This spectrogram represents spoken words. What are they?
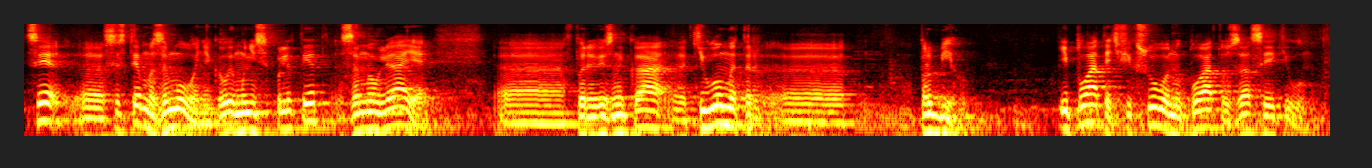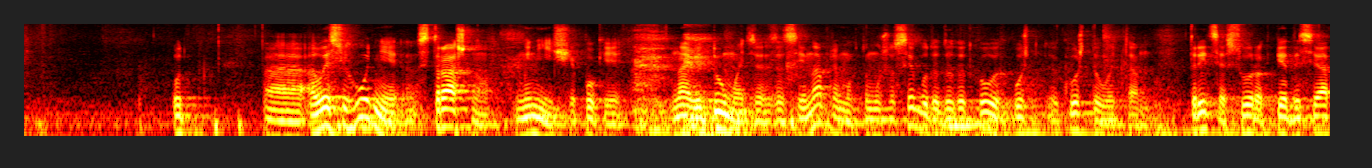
Це е, система замовлення, коли муніципалітет замовляє е, в перевізника е, кілометр пробігу і платить фіксовану плату за цей кілометр. От, але сьогодні страшно мені ще поки навіть думати за, цей напрямок, тому що все буде додаткових кошт, коштувати там 30, 40, 50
